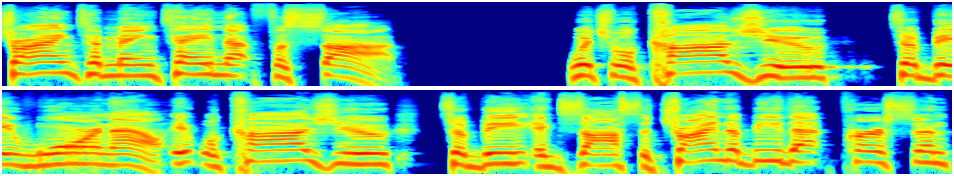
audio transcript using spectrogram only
trying to maintain that facade, which will cause you to be worn out. It will cause you to be exhausted, trying to be that person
